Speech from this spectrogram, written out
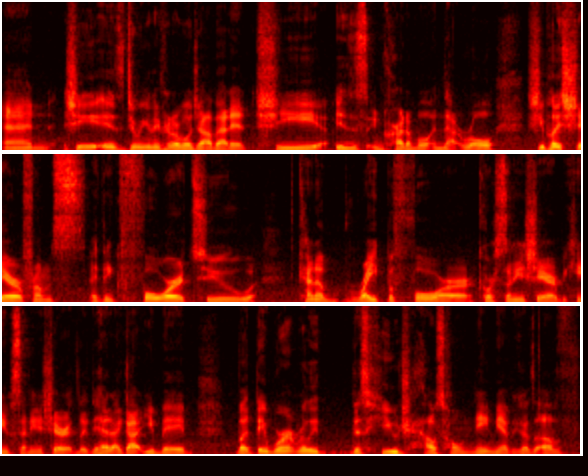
And she is doing an incredible job at it. She is incredible in that role. She plays Cher from I think four to kind of right before, of course, Sonny and Cher became Sonny and Cher. Like they had "I Got You, Babe," but they weren't really this huge household name yet because of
